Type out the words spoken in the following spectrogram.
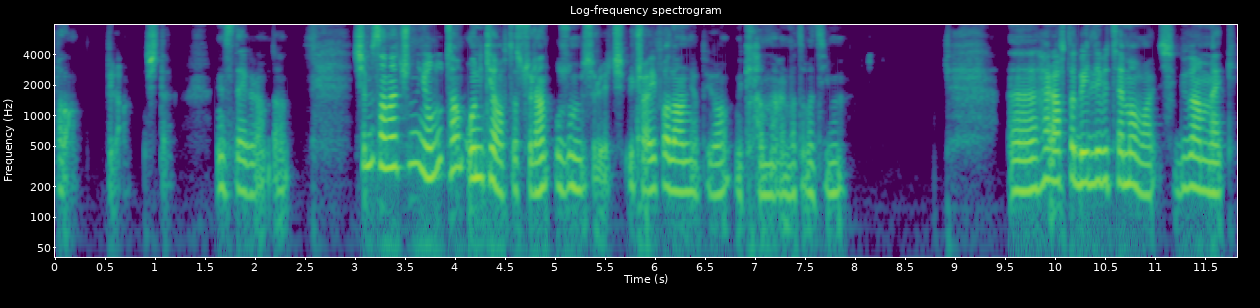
falan filan işte Instagram'dan. Şimdi sanatçının yolu tam 12 hafta süren uzun bir süreç. 3 ay falan yapıyor. Mükemmel matematiğim. Eee, her hafta belli bir tema var. İşte güvenmek,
